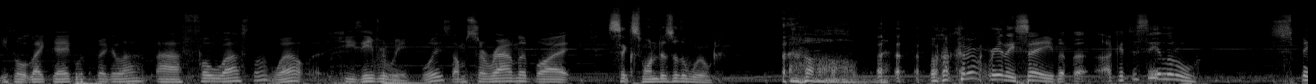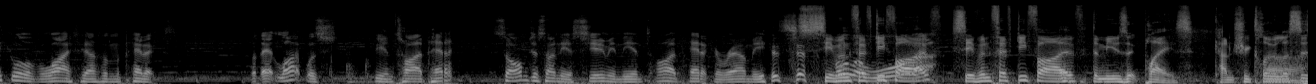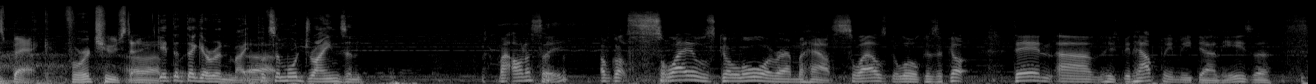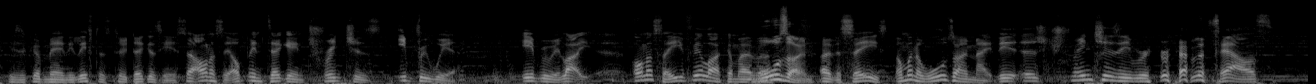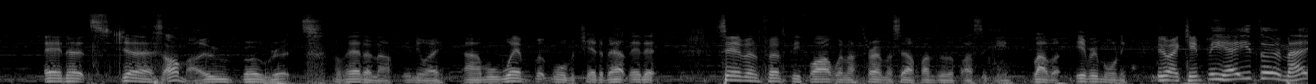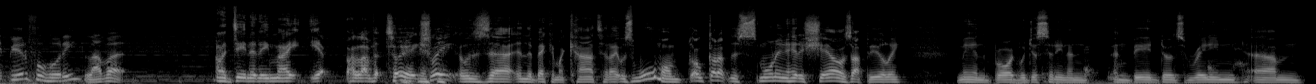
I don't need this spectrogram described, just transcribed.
You thought Lake Dag was bigger, la- uh, full last time? Well, she's everywhere, boys. I'm surrounded by. Six wonders of the world. Oh, man. look, I couldn't really see, but the, I could just see a little speckle of light out on the paddocks. But that light was the entire paddock. So I'm just only assuming the entire paddock around me is just full of water. 755 755 the music plays country clueless is back for a tuesday Get the digger in, mate. Put some more drains in. Mate, honestly, I've got swales galore around my house. Swales galore because I've got Dan, um, who's been helping me down here. He's a he's a good man. He left us two diggers here. So honestly, I've been digging trenches everywhere, everywhere. Like uh, honestly, you feel like I'm over war zone overseas. I'm in a war zone, mate. There is trenches everywhere around this house. And it's just, I'm over it. I've had enough. Anyway, um, we'll have a bit more of a chat about that at 7.55 when I throw myself under the bus again. Love it. Every morning. Anyway, Kempy, how you doing, mate? Beautiful hoodie. Love it. Identity, mate. Yep, I love it too, actually. it was uh, in the back of my car today. It was warm. I I got up this morning I had a shower. I was up early. Me and the bride were just sitting in, in bed doing some reading, um,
